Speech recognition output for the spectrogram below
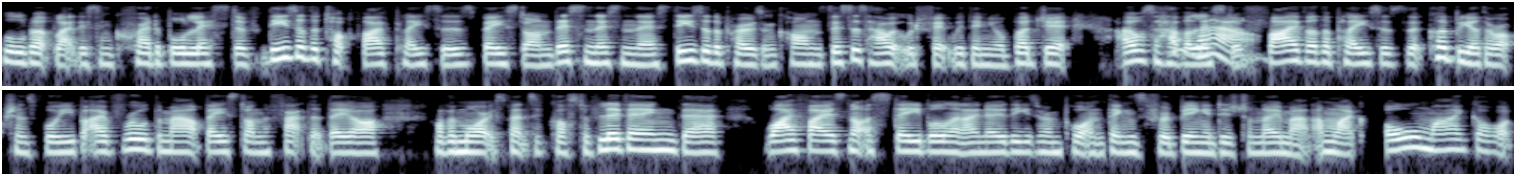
pulled up like this incredible list of these are the top five places based on this and this and this. These are the pros and cons. This is how it would fit within your budget. I also Oh, have a list of five other places that could be other options for you, but I've ruled them out based on the fact that they are have a more expensive cost of living. Their Wi-Fi is not as stable, and I know these are important things for being a digital nomad. I'm like, oh my God,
